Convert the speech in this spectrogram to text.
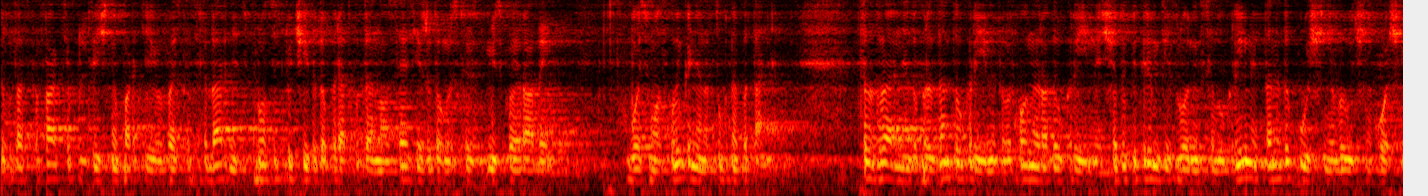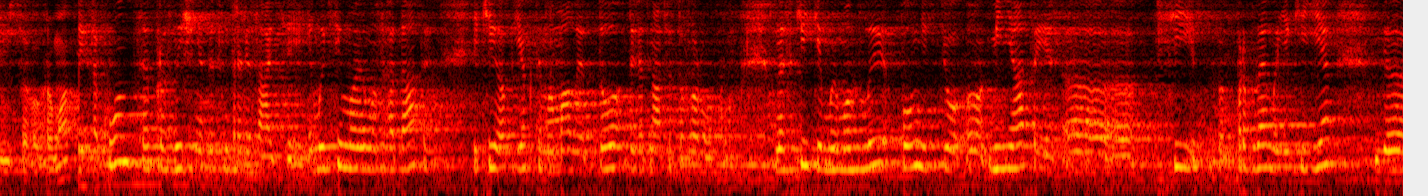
Депутатська фракція політичної партії Європейська Солідарність просить включити до порядку денного сесії Житомирської міської ради восьмого скликання наступне питання. Це звернення до президента України та Верховної Ради України щодо підтримки Збройних сил України та недопущення вилучення коштів місцевих громад Цей закон це про знищення децентралізації, і ми всі маємо згадати, які об'єкти ми мали до 2019 року. Наскільки ми могли повністю е, міняти е, всі проблеми, які є, е,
